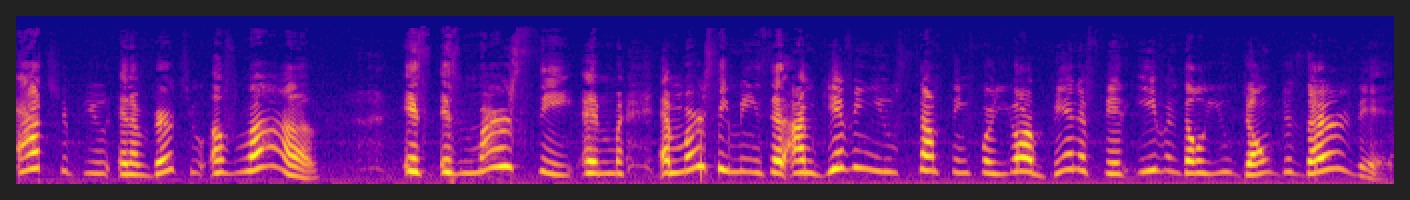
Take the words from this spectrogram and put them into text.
attribute and a virtue of love. It's, it's mercy. And, and mercy means that I'm giving you something for your benefit even though you don't deserve it.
